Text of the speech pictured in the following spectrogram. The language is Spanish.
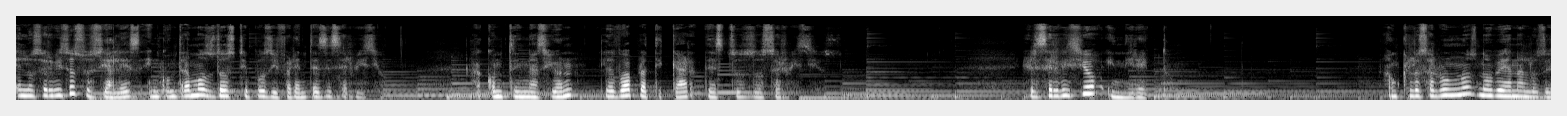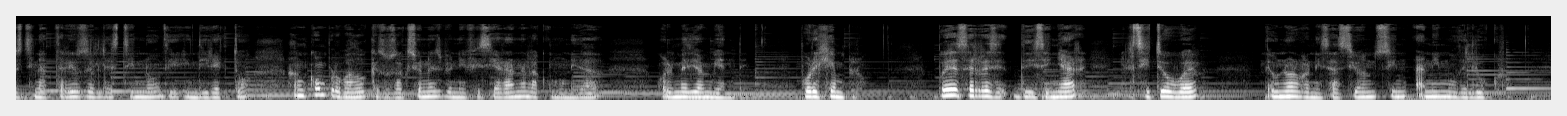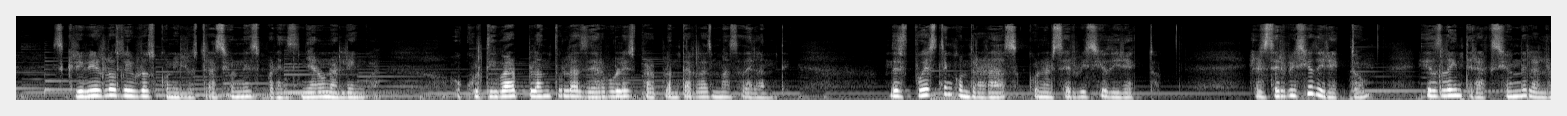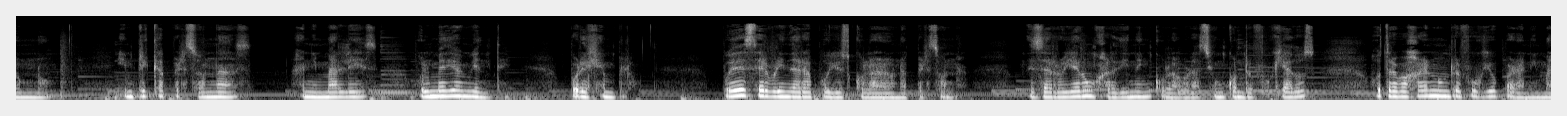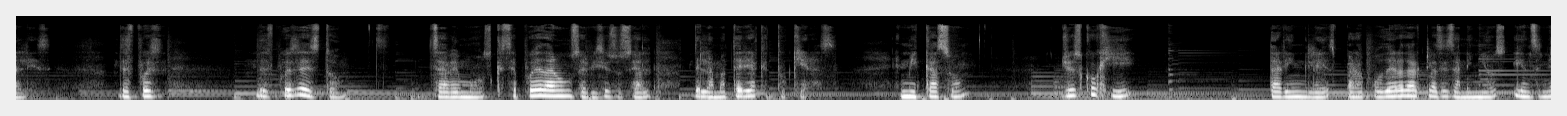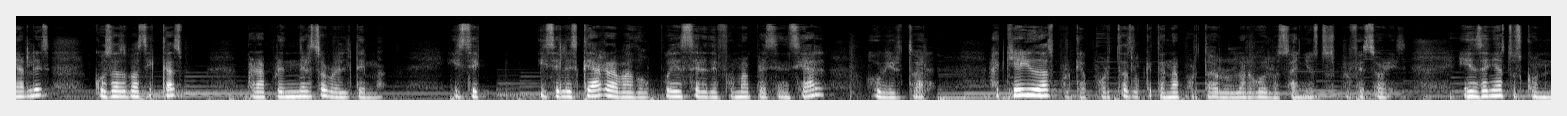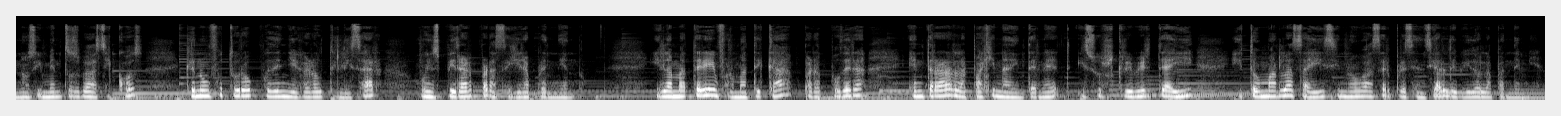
En los servicios sociales encontramos dos tipos diferentes de servicio. A continuación, les voy a platicar de estos dos servicios. El servicio indirecto. Aunque los alumnos no vean a los destinatarios del destino indirecto, han comprobado que sus acciones beneficiarán a la comunidad o el medio ambiente. Por ejemplo, puede ser diseñar el sitio web de una organización sin ánimo de lucro, escribir los libros con ilustraciones para enseñar una lengua o cultivar plántulas de árboles para plantarlas más adelante. Después te encontrarás con el servicio directo. El servicio directo es la interacción del alumno. Implica personas, animales o el medio ambiente. Por ejemplo, puede ser brindar apoyo escolar a una persona desarrollar un jardín en colaboración con refugiados o trabajar en un refugio para animales. Después, después de esto, sabemos que se puede dar un servicio social de la materia que tú quieras. En mi caso, yo escogí dar inglés para poder dar clases a niños y enseñarles cosas básicas para aprender sobre el tema. Y se, y se les queda grabado, puede ser de forma presencial virtual. Aquí ayudas porque aportas lo que te han aportado a lo largo de los años tus profesores y enseñas tus conocimientos básicos que en un futuro pueden llegar a utilizar o inspirar para seguir aprendiendo. Y la materia informática para poder entrar a la página de internet y suscribirte ahí y tomarlas ahí si no va a ser presencial debido a la pandemia.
